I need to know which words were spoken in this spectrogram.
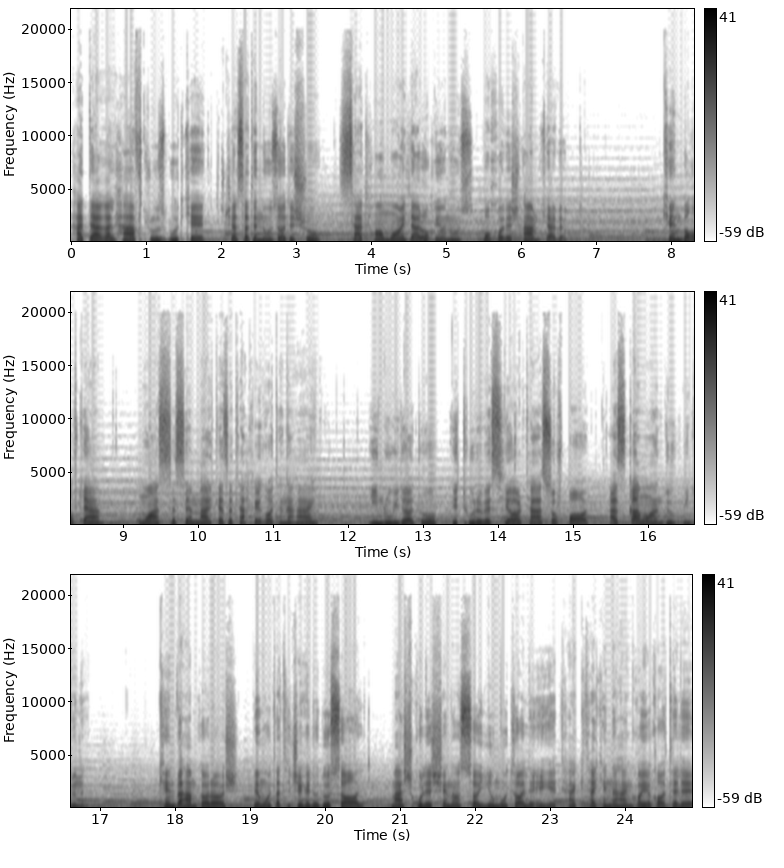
حداقل هفت روز بود که جسد نوزادش رو صدها مایل در اقیانوس با خودش حمل کرده بود. کن بالکم مؤسس مرکز تحقیقات نهنگ این رویداد رو یه تور بسیار بار از غم و اندوه می‌دونه. کن و همکاراش به مدت 42 سال مشغول شناسایی و مطالعه تک تک نهنگ های قاتل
